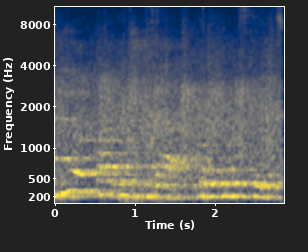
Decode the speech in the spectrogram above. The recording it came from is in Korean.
드디어 다 보십니다.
